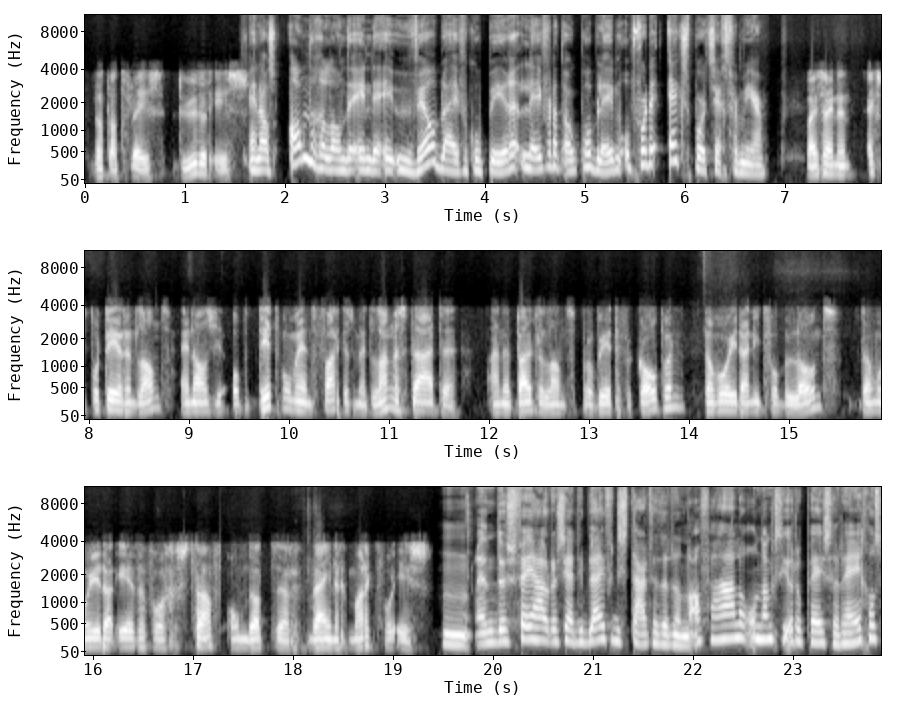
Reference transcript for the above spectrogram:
dat dat vlees duurder is. En als andere landen in de EU wel blijven couperen, levert dat ook problemen op voor de export, zegt Vermeer. Wij zijn een exporterend land en als je op dit moment varkens met lange staarten aan het buitenland probeert te verkopen, dan word je daar niet voor beloond dan word je daar eerder voor gestraft, omdat er weinig markt voor is. Hmm, en dus veehouders ja, die blijven die staarten er dan afhalen, ondanks die Europese regels.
